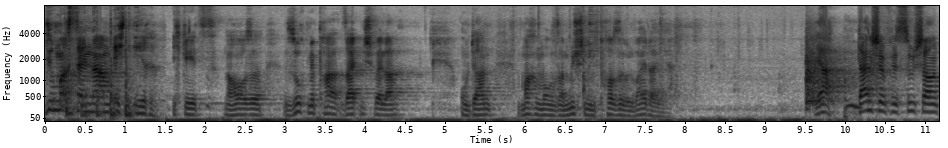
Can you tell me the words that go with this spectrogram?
du machst deinen Namen echt Ehre. Ich gehe jetzt nach Hause, such mir ein paar Seitenschweller und dann machen wir unser Mission Impossible weiter hier. Ja, Dankeschön fürs Zuschauen.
